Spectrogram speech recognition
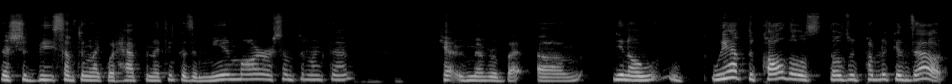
there should be something like what happened, I think it was in Myanmar or something like that. Can't remember, but um, you know, we have to call those those Republicans out.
